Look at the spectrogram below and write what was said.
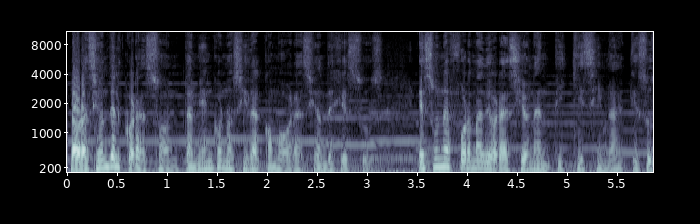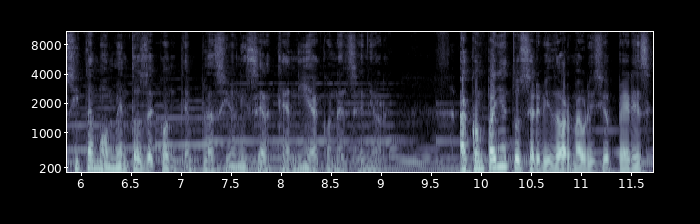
La oración del corazón, también conocida como oración de Jesús, es una forma de oración antiquísima que suscita momentos de contemplación y cercanía con el Señor. Acompaña a tu servidor Mauricio Pérez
